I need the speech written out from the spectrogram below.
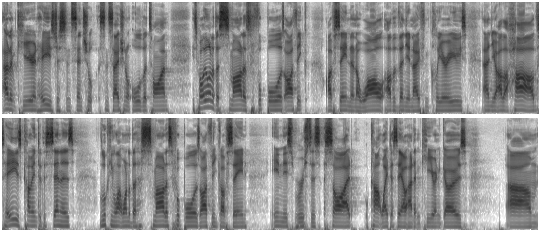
Adam Keighran, he's just sensational, sensational all the time. He's probably one of the smartest footballers I think I've seen in a while, other than your Nathan Clearys and your other halves. He He's come into the centres looking like one of the smartest footballers I think I've seen in this Roosters side. Can't wait to see how Adam Keighran goes. Um,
